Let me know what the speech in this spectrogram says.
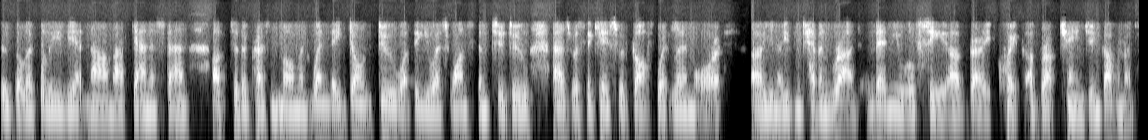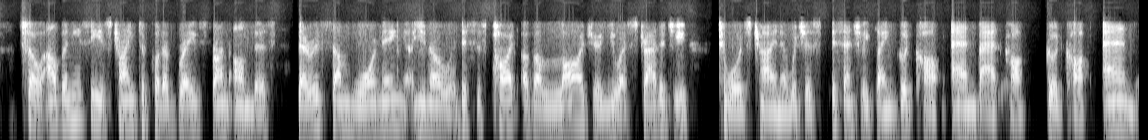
to Gallipoli, Vietnam, Afghanistan, up to the present moment when they don't do what the U.S. wants them to do, as was the case with Gough Whitlam or uh, you know, even Kevin Rudd, then you will see a very quick, abrupt change in government. So Albanese is trying to put a brave front on this. There is some warming. You know, this is part of a larger U.S. strategy towards China, which is essentially playing good cop and bad cop, good cop and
